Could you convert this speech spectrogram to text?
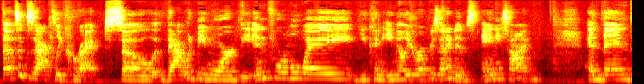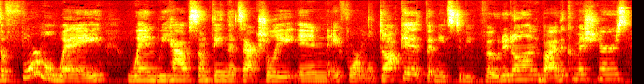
That's exactly correct. So that would be more of the informal way. You can email your representatives anytime. And then the formal way when we have something that's actually in a formal docket that needs to be voted on by the commissioners,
